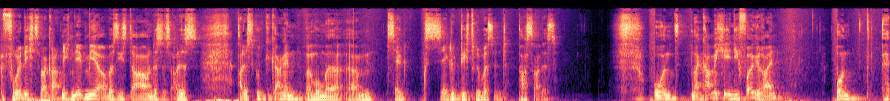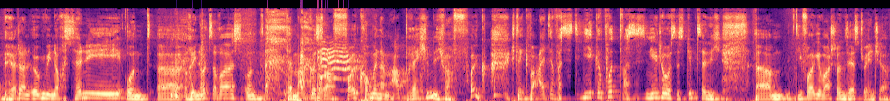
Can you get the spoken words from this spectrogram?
fröhlich, zwar gerade nicht neben mir, aber sie ist da und es ist alles, alles gut gegangen, wo wir ähm, sehr, sehr glücklich drüber sind. Passt alles. Und dann kam ich hier in die Folge rein und hör dann irgendwie noch Sunny und äh, Rhinoceros und der Markus war vollkommen am Abbrechen. Ich war voll, ich denke mal, Alter, was ist denn hier kaputt? Was ist denn hier los? Das gibt's ja nicht. Ähm, die Folge war schon sehr strange, ja.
